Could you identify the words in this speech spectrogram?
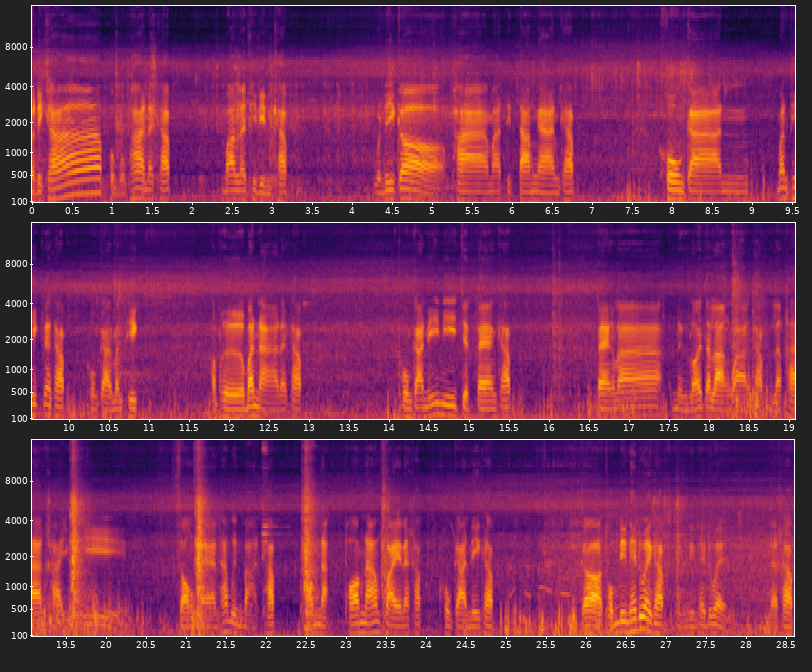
วัสดีครับ ผมโอภาสนะครับ บ้านและที่ดินครับ วันนี้ก็พามาติดตามงานครับ โครงการบ้านพริกนะครับ โครงการบ้านพริกอำเภอบ้านนานะครับ โครงการนี้มี7แปลงครับ แปลงละ100ตารางวาครับ ราคาขายอยู่ที่250,000บาทครับ พร้อมนะพร้อมน้ำไฟนะครับ โครงการนี้ครับ ก็ถมดินให้ด้วยครับถมดินให้ด้วยนะครับ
